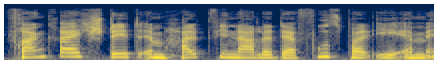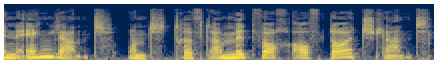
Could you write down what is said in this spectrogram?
Frankreich steht im Halbfinale der Fußball-EM in England und trifft am Mittwoch auf Deutschland.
